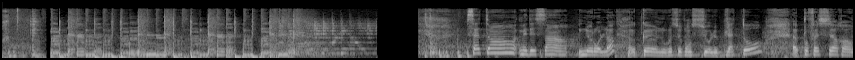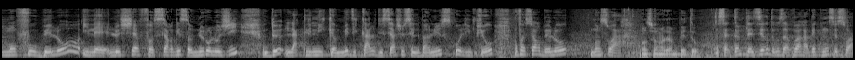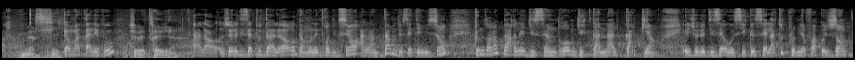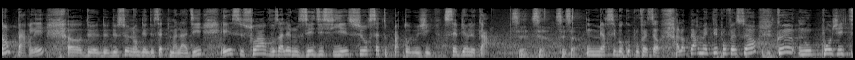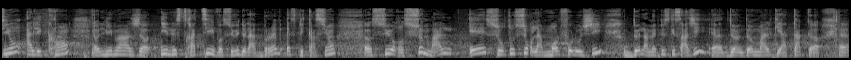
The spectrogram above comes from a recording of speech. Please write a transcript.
C'est un médecin neurologue que nous recevons sur le plateau, euh, professeur Monfou Bello. Il est le chef service neurologie de la clinique médicale du CHU Sylvanus Olympio. Professeur Bello, Bonsoir. Bonsoir Madame Peto. C'est un plaisir de vous avoir avec nous ce soir. Merci. Comment allez-vous? Je vais très bien. Alors, je le disais tout à l'heure dans mon introduction, à l'entame de cette émission, que nous allons parler du syndrome du canal carpien. Et je le disais aussi que c'est la toute première fois que j'entends parler euh, de, de, de, ce nom, de cette maladie. Et ce soir, vous allez nous édifier sur cette pathologie. C'est bien le cas. C'est ça. Merci beaucoup, professeur. Alors, permettez, professeur, que nous projetions à l'écran euh, l'image illustrative suivie de la brève explication euh, sur ce mal et surtout sur la morphologie de la main, puisqu'il s'agit euh, d'un mal qui attaque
